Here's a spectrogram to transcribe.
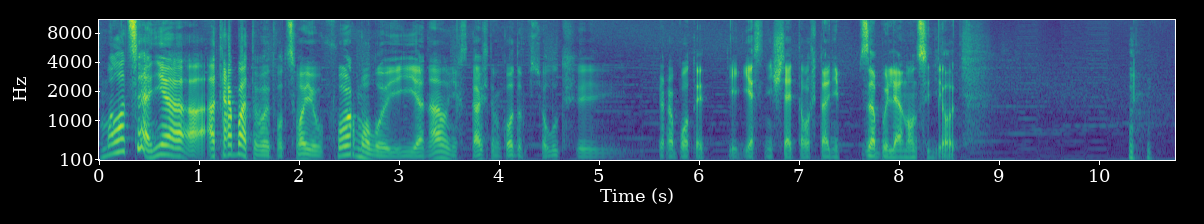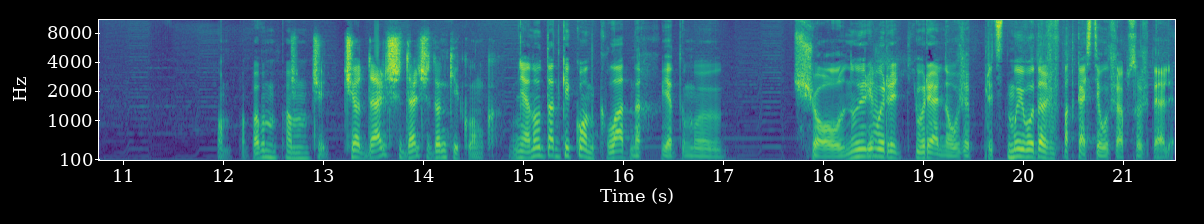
Молодцы, они а, отрабатывают вот свою формулу, и она у них с каждым годом все лучше работает, если не считать того, что они забыли анонсы делать. Пам-пам-пам-пам. Ч- Чё дальше? Дальше Donkey Kong. Не, ну Donkey Kong, ладно, я думаю, чё, ну его, его реально уже, пред- мы его даже в подкасте уже обсуждали.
